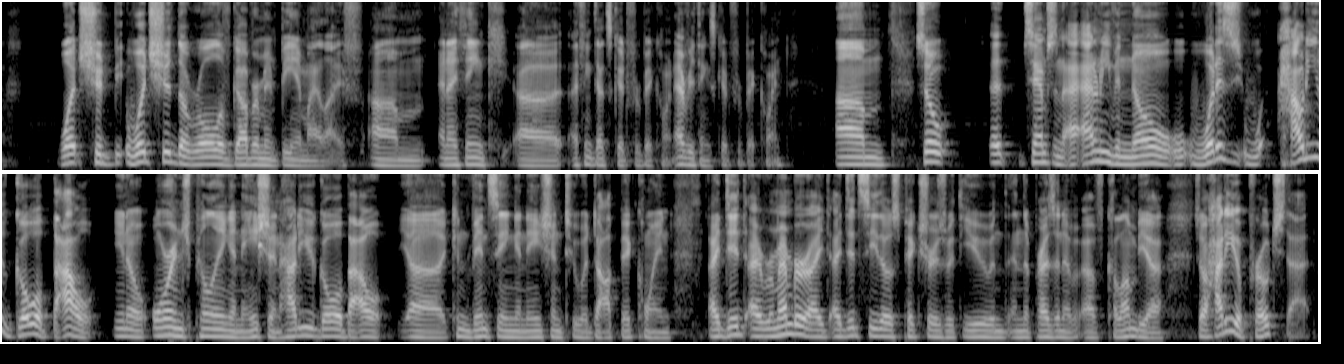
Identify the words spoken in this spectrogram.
what should be what should the role of government be in my life? Um, and i think uh, i think that's good for bitcoin. Everything's good for bitcoin. Um, so uh, samson I, I, don't even know what is how do you go about you know orange pilling a nation? How do you go about uh, convincing a nation to adopt bitcoin? I did i remember i, I did see those pictures with you and, and the president of, of colombia. So how do you approach that?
